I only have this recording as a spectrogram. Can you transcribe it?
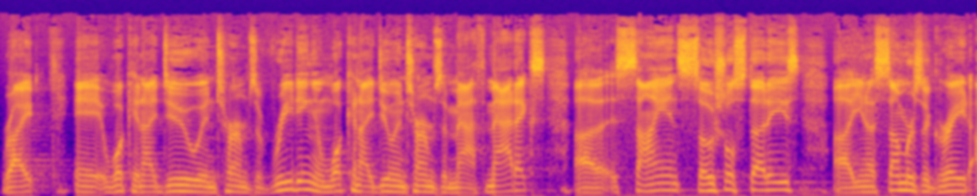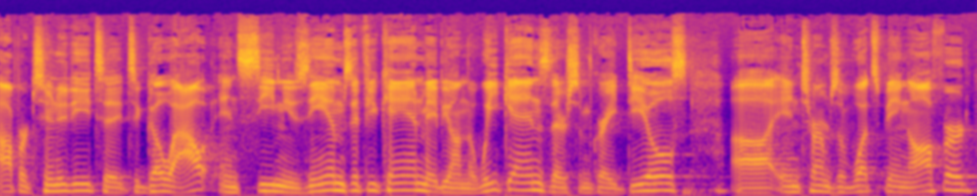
Right? Eh, what can I do in terms of reading and what can I do in terms of mathematics, uh, science, social studies? Uh, you know, summer's a great opportunity to, to go out and see museums if you can, maybe on the weekends. There's some great deals uh, in terms of what's being offered.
